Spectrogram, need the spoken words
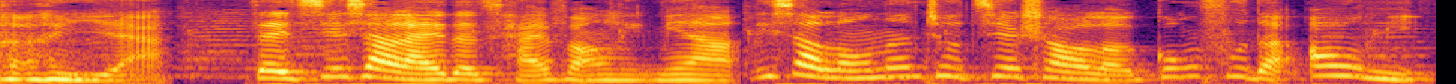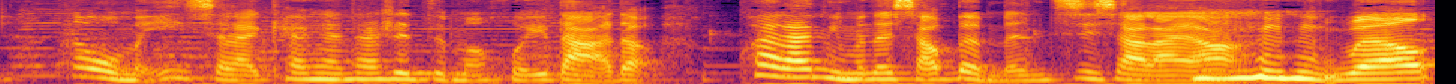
yeah. 在接下来的采访里面啊，李小龙呢就介绍了功夫的奥秘。那我们一起来看看他是怎么回答的。快来你们的小本本记下来啊。 well,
